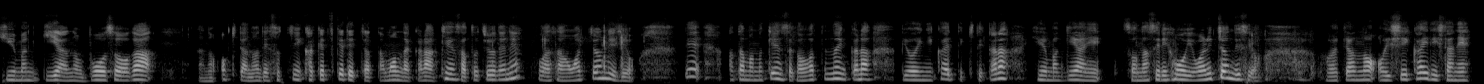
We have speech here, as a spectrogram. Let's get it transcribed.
ヒューマギアの暴走があの起きたのでそっちに駆けつけてっちゃったもんだから検査途中でねフワさん終わっちゃうんですよ。で頭の検査が終わってないから病院に帰ってきてからヒューマンギアにそんなセリフを言われちゃうんですよ。フワちゃんの美味しい回でしたね。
